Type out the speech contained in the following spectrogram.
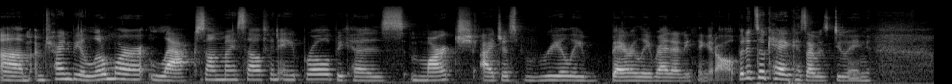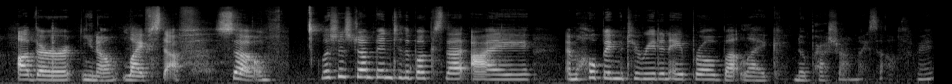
Um, I'm trying to be a little more lax on myself in April because March I just really barely read anything at all. But it's okay because I was doing other, you know, life stuff. So let's just jump into the books that I am hoping to read in April, but like no pressure on myself, right?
